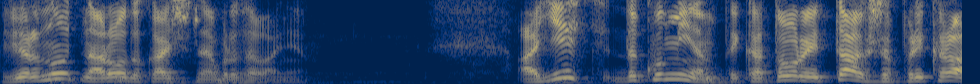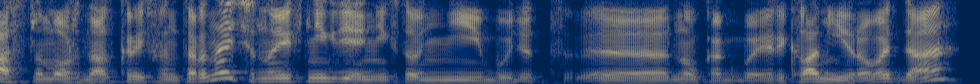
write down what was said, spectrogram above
вернуть народу качественное образование. А есть документы, которые также прекрасно можно открыть в интернете, но их нигде никто не будет, э, ну, как бы рекламировать, да?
